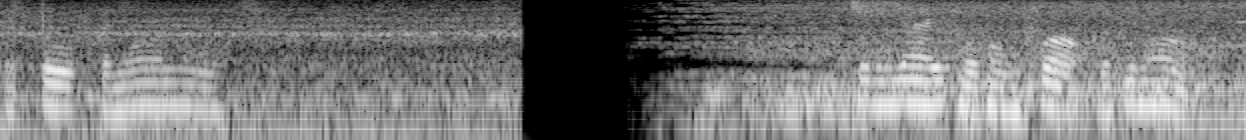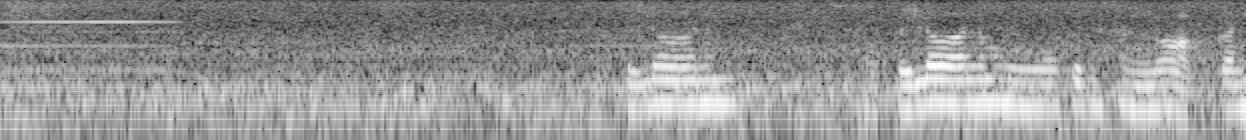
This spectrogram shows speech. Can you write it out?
กระโตกกระนอนอยู่คุณยายเขาของฟอกกับพี่น้องไปรอน้ำออกไปรอน้ำมูเป็นข้างนอกก่อน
